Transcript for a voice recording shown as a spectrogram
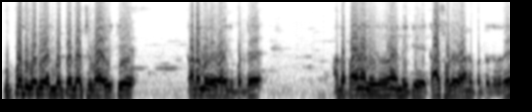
முப்பது கோடி எண்பத்தோரு லட்சம் ரூபாய்க்கு கடனுதவி வழங்கப்பட்டு அந்த பயனாளிகள் இன்னைக்கு காசோலை வழங்கப்பட்டிருக்கிறது.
